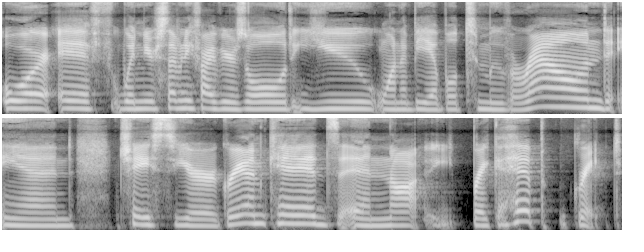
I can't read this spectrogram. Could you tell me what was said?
Or if when you're 75 years old, you want to be able to move around and chase your grandkids and not break a hip, great.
